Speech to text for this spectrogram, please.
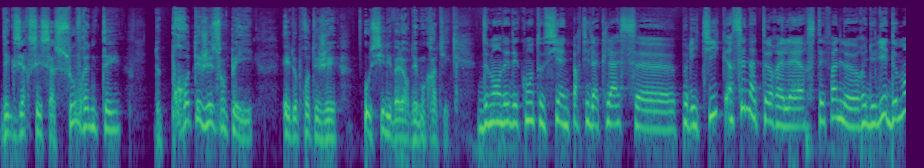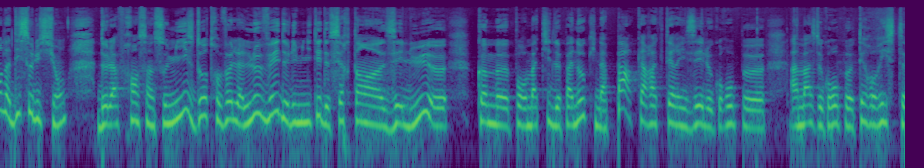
d'exercer sa souveraineté, de protéger son pays et de protéger aussi les valeurs démocratiques. Demander des comptes aussi à une partie de la classe euh, politique. Un sénateur LR, Stéphane Le Rudulier, demande la dissolution de la France insoumise. D'autres veulent la levée de l'immunité de certains élus, euh, comme pour Mathilde Panot, qui n'a pas caractérisé le groupe euh, Hamas de groupe terroriste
